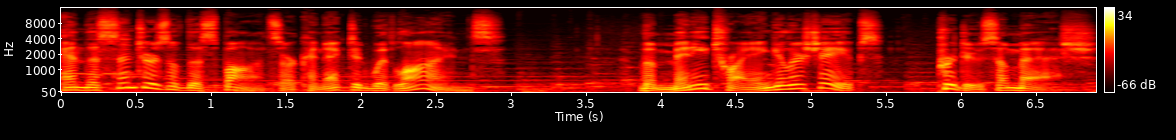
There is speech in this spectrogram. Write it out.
and the centers of the spots are connected with lines, the many triangular shapes produce a mesh.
